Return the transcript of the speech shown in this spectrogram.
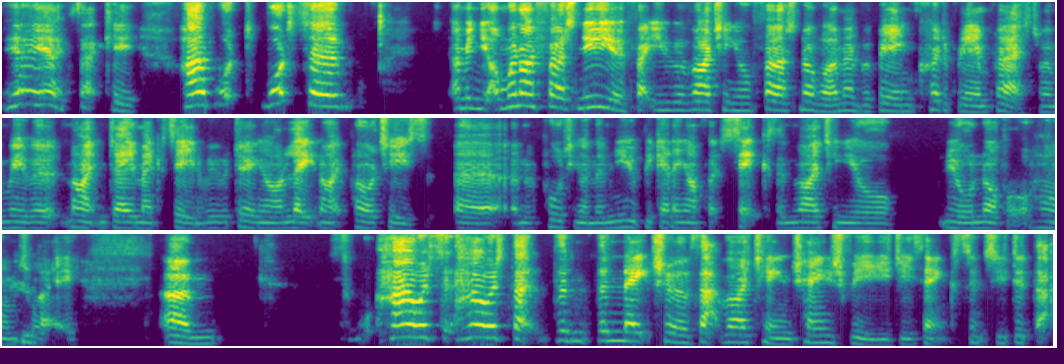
yeah yeah exactly. How what what's um I mean, when I first knew you, in fact, you were writing your first novel. I remember being incredibly impressed when we were at Night and Day magazine. We were doing our late night parties uh, and reporting on them. You'd be getting up at six and writing your your novel, Harm's mm-hmm. Way. Um, so how is how is that the, the nature of that writing changed for you? Do you think since you did that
